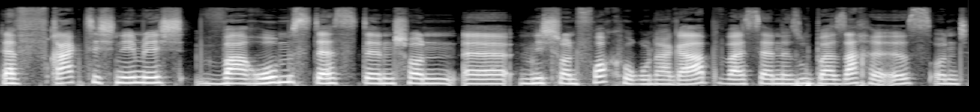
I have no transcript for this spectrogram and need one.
der fragt sich nämlich, warum es das denn schon äh, nicht schon vor Corona gab, weil es ja eine super Sache ist. Und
